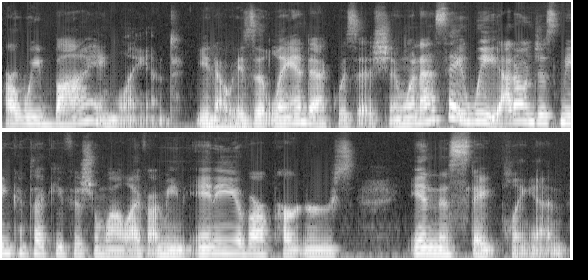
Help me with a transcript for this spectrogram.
Are we buying land? You know, is it land acquisition? When I say we, I don't just mean Kentucky Fish and Wildlife. I mean any of our partners in this state plan,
